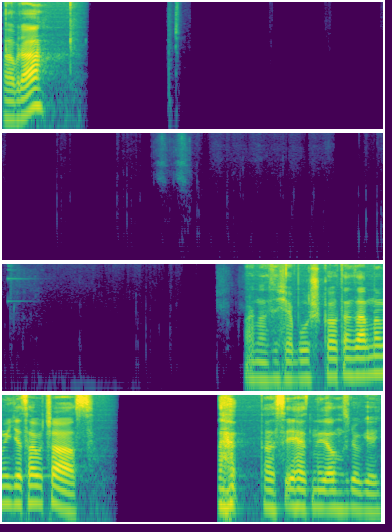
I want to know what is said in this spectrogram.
Dobra. Ładne się jabłuszko, ten za mną idzie cały czas. to jest jedny, on z drugiej.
